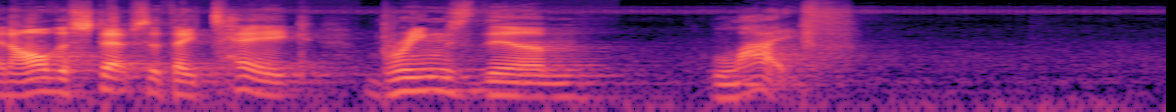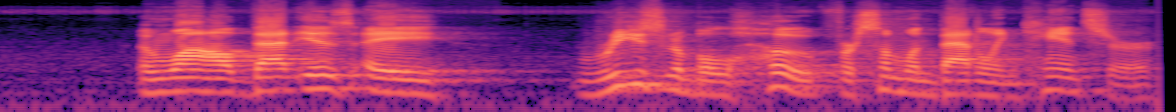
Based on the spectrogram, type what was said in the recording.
and all the steps that they take brings them life. And while that is a reasonable hope for someone battling cancer,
